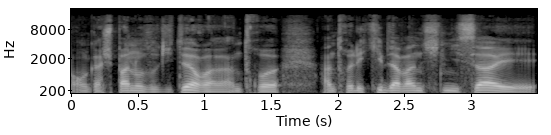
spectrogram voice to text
on, ne cache pas nos auditeurs entre, entre l'équipe d'Avantinissa et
